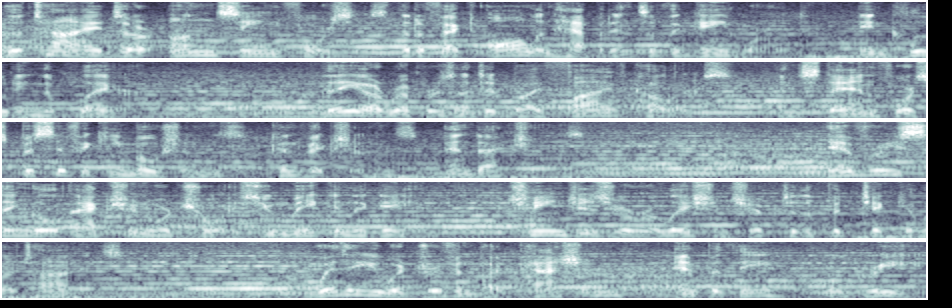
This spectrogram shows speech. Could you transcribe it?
The tides are unseen forces that affect all inhabitants of the game world, including the player. They are represented by five colors and stand for specific emotions, convictions, and actions. Every single action or choice you make in the game changes your relationship to the particular tides. Whether you are driven by passion, empathy, or greed,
